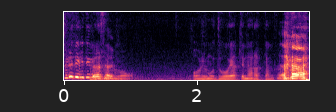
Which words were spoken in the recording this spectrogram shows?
連れてきてくださいも俺もどうやって習ったんか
